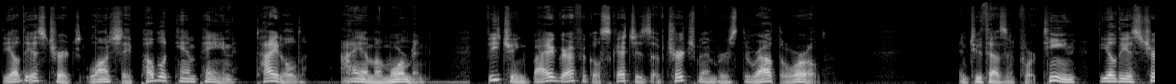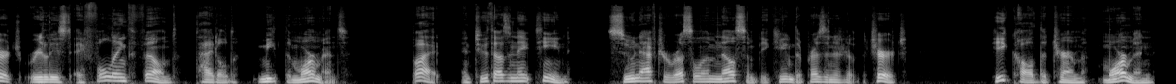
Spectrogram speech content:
the LDS Church launched a public campaign titled I Am a Mormon, featuring biographical sketches of church members throughout the world. In 2014, the LDS Church released a full length film titled Meet the Mormons. But in 2018, soon after Russell M. Nelson became the president of the church, he called the term Mormon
